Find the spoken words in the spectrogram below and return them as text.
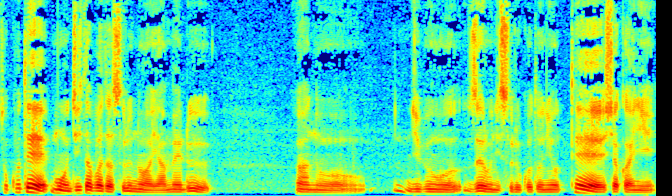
そこでもうジタバタするのはやめる。あの自分をゼロにすることによって社会に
